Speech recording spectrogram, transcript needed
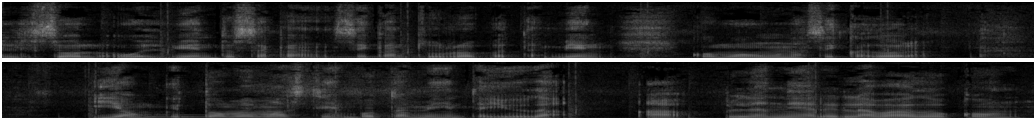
El sol o el viento secan tu ropa también como una secadora. Y aunque tome más tiempo, también te ayuda a planear el lavado con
